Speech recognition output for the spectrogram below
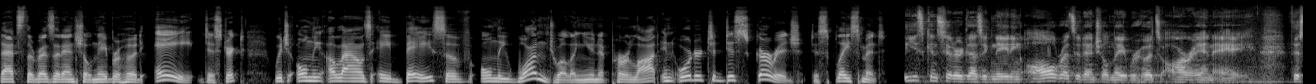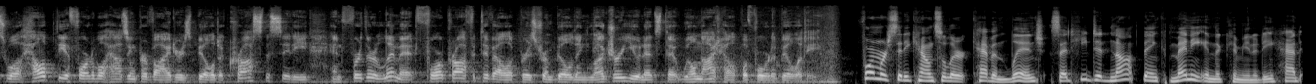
That's the residential neighborhood A district, which only allows a base of only one dwelling unit per lot in order to discourage displacement. Please consider designating all residential neighborhoods RNA. This will help the affordable housing providers build across the city and further limit for profit developers from building luxury units that will not help affordability. Former City Councilor Kevin Lynch said he did not think many in the community had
